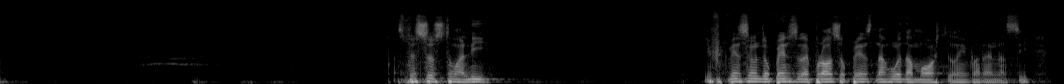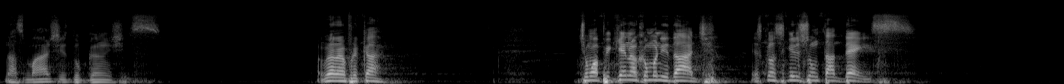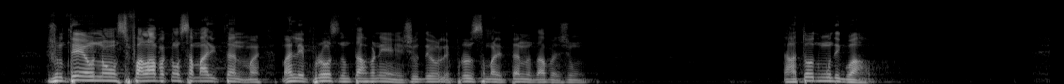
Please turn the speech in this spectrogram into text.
As pessoas estão ali. Eu fico pensando, eu penso leproso, eu penso na Rua da Morte, lá em Varanasi, nas margens do Ganges. Agora para cá. Tinha uma pequena comunidade. Eles conseguiram juntar dez. Judeu não se falava com samaritano, mas, mas leproso não estava nem aí. Judeu, leproso, samaritano não dava junto. Estava todo mundo igual.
